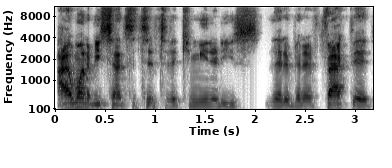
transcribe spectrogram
I want to be sensitive to the communities that have been affected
